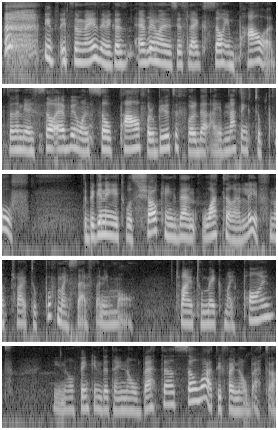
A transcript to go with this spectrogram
it's, it's amazing because everyone is just like so empowered. Suddenly I saw everyone so powerful, beautiful that I have nothing to prove. The beginning it was shocking, then what a relief, not try to prove myself anymore. Trying to make my point, you know, thinking that I know better. So what if I know better?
